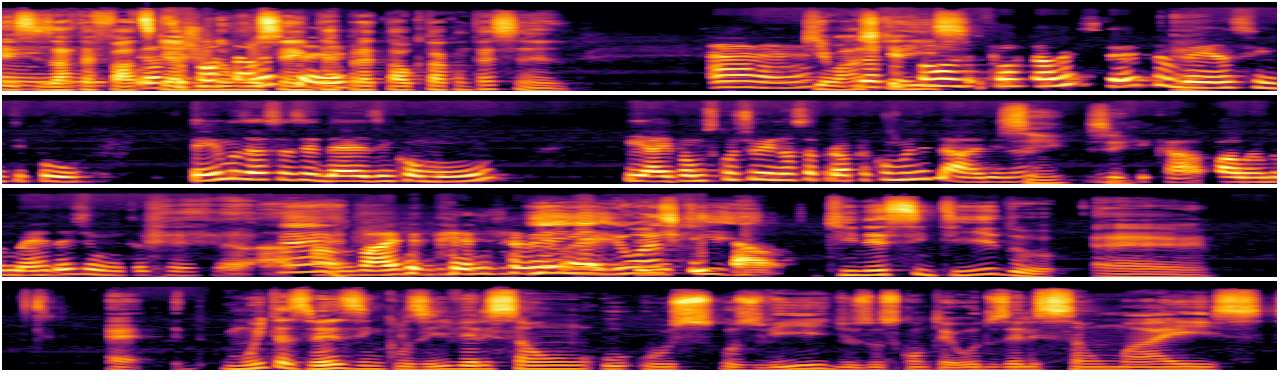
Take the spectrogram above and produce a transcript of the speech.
Esses é, artefatos que ajudam você a interpretar o que está acontecendo. É. Que eu acho que é isso. Fortalecer também, é. assim, tipo, temos essas ideias em comum e aí vamos construir nossa própria comunidade, né? Sim, sim. De ficar falando merda junto, assim. A, é. a vibe deles é, Eu acho que, que nesse sentido, é, é, muitas vezes, inclusive, eles são os, os vídeos, os conteúdos, eles são mais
